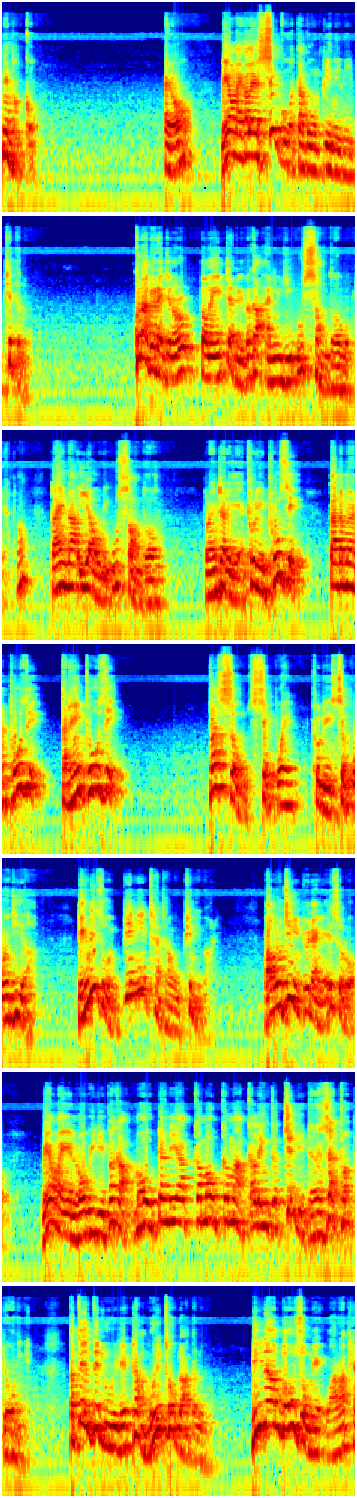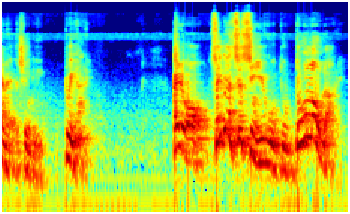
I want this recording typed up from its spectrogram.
နှစ်မကုန်အဲ့တော့မင်းအောင်လိုက်ကလည်းစစ်ကိုအတကုံပြင်းနေပြီဖြစ်တယ်လို့ခုနပြောတဲ့ကျွန်တော်တို့တော်လိုင်းတက်တွေဘက်က NUG ဥဆောင်တော့ပေါ့ဗျာနော်တိုင်းသားအရာဦးဥဆောင်တော့တော်လိုင်းတက်တွေရဲ့အထူးထိုးစစ် တန်တမန်ထိုးစစ်တရင်ထိုးစစ်ဘတ်စုံစစ်ပွဲထို့ဒီစစ်ပွဲကြီးဟာဒီကနေ့ဆိုရင်ပြင်းပြင်းထန်ထန်ကိုဖြစ်နေပါတယ်ဘာကိုကြည့်ရင်တွေ့နိုင်လဲဆိုတော့မင်းအောင်ရဲ့ lobby တွေဘက်ကမဟုတ်တန်တရားကမောက်ကမကလိန်ကချစ်တွေတရဇက်ထွက်ပြောနေတယ်အသစ်အသစ်လူတွေလည်းထပ်မွေးထုတ်လာတယ်လို့နီလန်ဘုံစုံနဲ့ဝါရဖြန့်တဲ့အချိန်တွေတွေ့ရတယ်အဲ့တော့စိတ်သက်စစ်စင်ရေးကိုသူတွန်းလောက်လာတယ်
